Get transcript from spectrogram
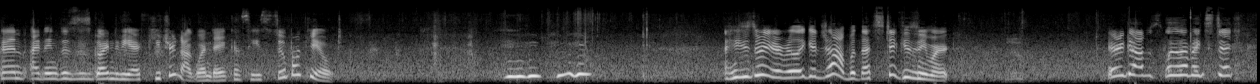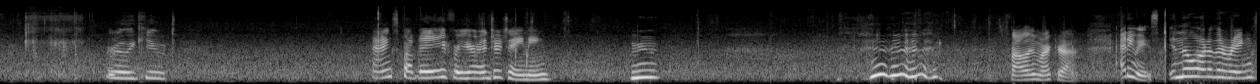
and I think this is going to be our future dog one day, because he's super cute. He's doing a really good job with that stick, isn't he, Mark? Yeah. Here he comes. Look at that big stick. Really cute. Thanks, puppy, for your entertaining. following Mark around. Anyways, in the Lord of the Rings,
